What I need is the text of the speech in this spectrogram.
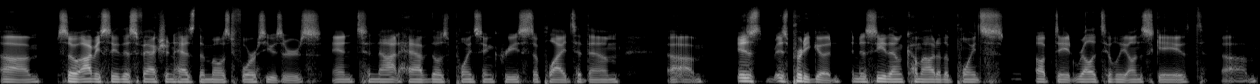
Um, so obviously this faction has the most force users, and to not have those points increase applied to them um, is is pretty good. And to see them come out of the points update relatively unscathed, um,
